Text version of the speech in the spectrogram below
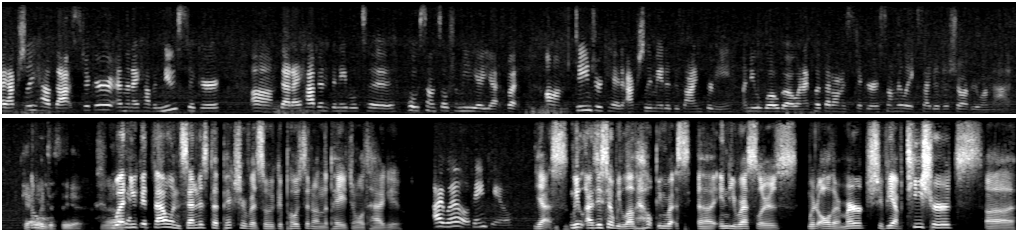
I actually have that sticker, and then I have a new sticker um, that I haven't been able to post on social media yet. But um, Danger Kid actually made a design for me, a new logo, and I put that on a sticker. So I'm really excited to show everyone that. Can't wait to see it. you know? When you get that one, send us the picture of it so we could post it on the page and we'll tag you. I will. Thank you. Yes, we as I said, we love helping res- uh, indie wrestlers with all their merch. If you have T-shirts, uh,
